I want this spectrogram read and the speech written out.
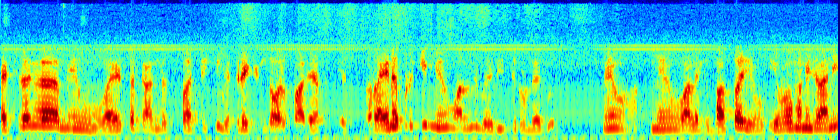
ఖచ్చితంగా మేము వైఎస్ఆర్ కాంగ్రెస్ పార్టీకి వ్యతిరేకంగా వాళ్ళు పాదయాత్ర చేస్తున్నారు. అయినప్పటికీ మేము వాళ్ళని వేధించడం లేదు. మేము మేము వాళ్ళకి బస ఇవ్వ- ఇవ్వమని కానీ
